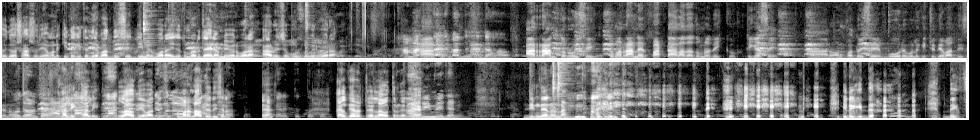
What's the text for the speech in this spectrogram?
ওই তো শাশুড়ি আমার কিতে কিতে দিয়ে বাদ দিছে। ডিমের বড়া এই যে তোমরা দেখলাম ডিমের বড়া আর হয়েছে ফুলকপির বড়া। আমার যদি বাদ দিতে দেখাও। আর রান তো রয়েছেই তোমার রানের পাটটা আলাদা তোমরা দেখো ঠিক আছে? আর অন কত হয়েছে বউরে বলে কিছু দিয়ে বাদ দিছে না খালি খালি। লাউ দিয়ে বাদ দিছে। তোমার লাউ দিয়ে দিছে না? হ্যাঁ? কালকে রাত্রে লাউ তরকারি হ্যাঁ? ডিমে দেন না? এটা কি দেখছ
